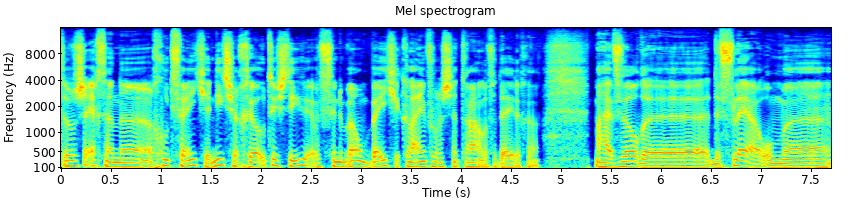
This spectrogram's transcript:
was echt een, eh, een goed ventje. Niet zo groot is hij. Ik vind hem wel een beetje klein voor een centrale verdediger. Maar hij heeft wel de, de flair om... eh, eh,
